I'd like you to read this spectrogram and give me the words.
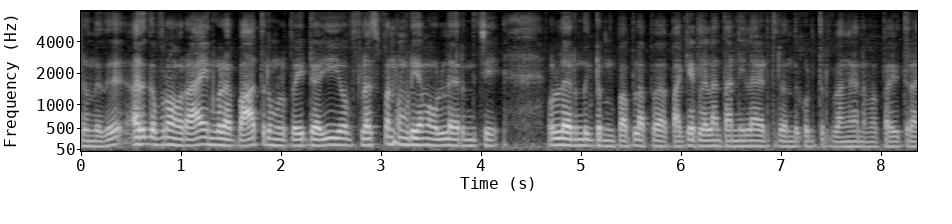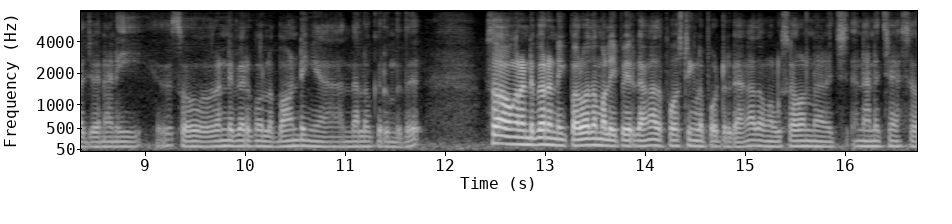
இருந்தது. அதுக்கப்புறம் ராயன் கூட பாத்ரூமில் போயிட்டு ஐயோ ஃப்ளஷ் பண்ண முடியாமல் உள்ளே இருந்துச்சு. உள்ளே இருந்துக்கிட்டு இருந்தப்பல அப்போ பக்கெட்லலாம் தண்ணிலாம் எடுத்துகிட்டு வந்து கொடுத்துருப்பாங்க நம்ம பவித்ரா ஜெனனி. ஸோ ரெண்டு பேருக்கும் உள்ள பாண்டிங் அந்த அளவுக்கு இருந்தது. ஸோ அவங்க ரெண்டு பேரும் இன்றைக்கி பருவதமலை போயிருக்காங்க. அதை போஸ்டிங்கில் போட்டிருக்காங்க. அதை உங்களுக்கு சொல்லணும்னு நினச்சி நினச்சேன். ஸோ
